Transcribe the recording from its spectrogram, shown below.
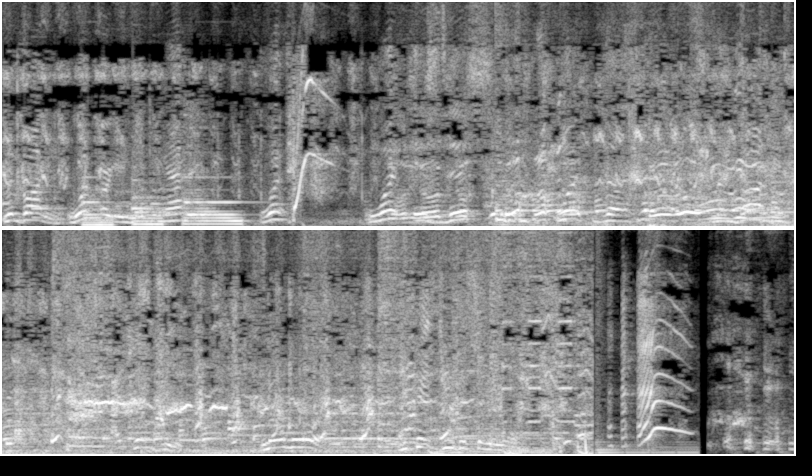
Limbani, what are you looking at? What? What is this? What the? I told you. No more. You can't do this anymore. Hi,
